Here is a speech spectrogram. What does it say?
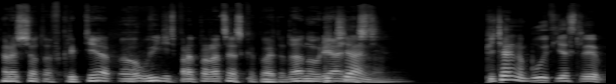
расчетов в крипте, э, увидеть процесс какой-то, да, ну реальность. Печально. Печально будет, если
